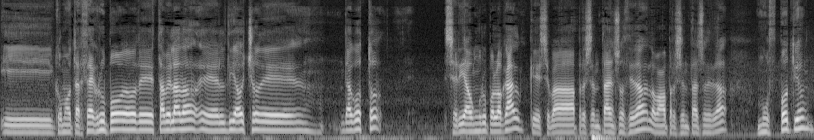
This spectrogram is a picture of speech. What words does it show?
y como tercer grupo de esta velada, el día 8 de, agosto, sería un grupo local que se va a presentar en sociedad, lo vamos a presentar en sociedad, Muz Potion,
